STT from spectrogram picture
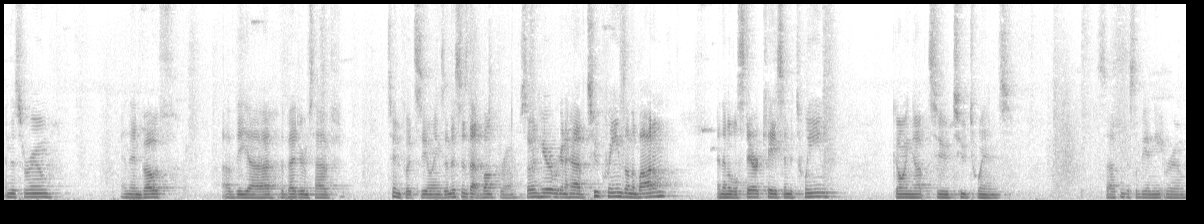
in this room. And then both of the, uh, the bedrooms have 10 foot ceilings. And this is that bunk room. So in here, we're gonna have two queens on the bottom and then a little staircase in between going up to two twins. So I think this will be a neat room.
